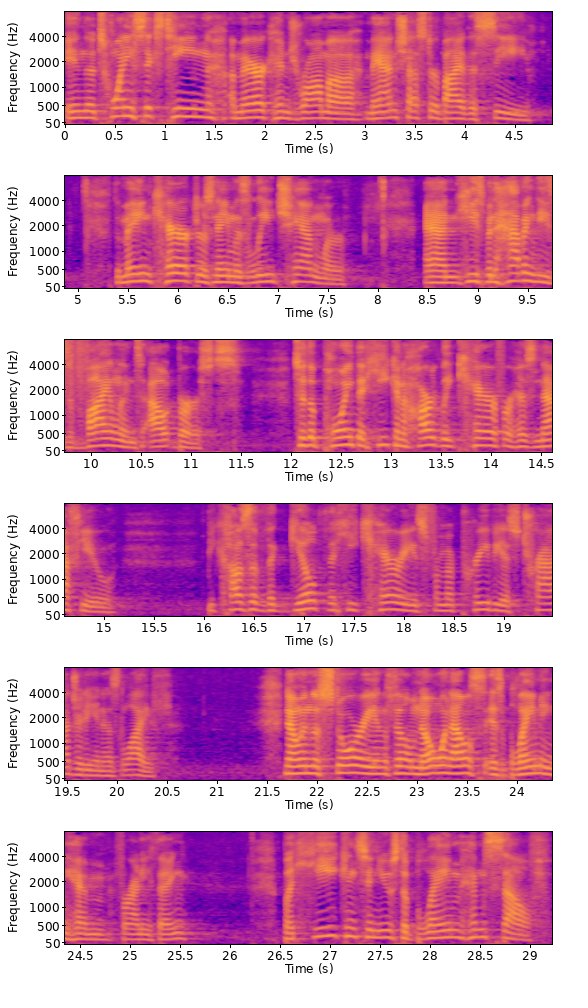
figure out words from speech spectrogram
In the 2016 American drama Manchester by the Sea, the main character's name is Lee Chandler, and he's been having these violent outbursts to the point that he can hardly care for his nephew because of the guilt that he carries from a previous tragedy in his life. Now, in the story, in the film, no one else is blaming him for anything, but he continues to blame himself,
